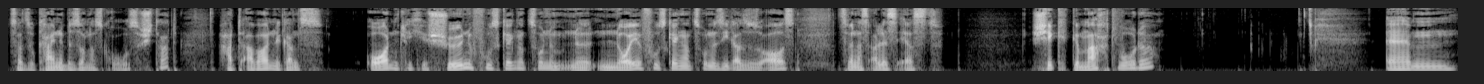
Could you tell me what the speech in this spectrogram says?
Ist also keine besonders große Stadt, hat aber eine ganz ordentliche, schöne Fußgängerzone, eine neue Fußgängerzone, sieht also so aus, als wenn das alles erst schick gemacht wurde. Ähm,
